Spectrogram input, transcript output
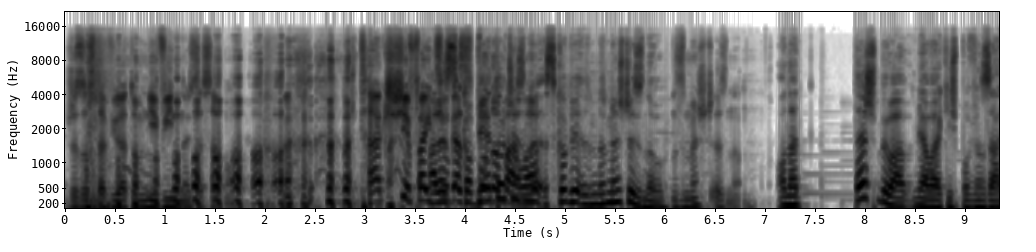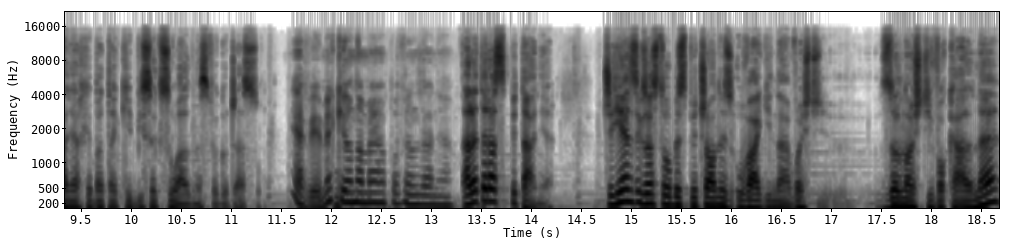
Że zostawiła tą niewinność za sobą. tak się Ale fajcuga z kobietą czy z, spodobała. z, kobie- z mężczyzną? Z mężczyzną. Ona też była, miała jakieś powiązania chyba takie biseksualne swego czasu. Ja wiem, jakie ona miała powiązania. Ale teraz pytanie. Czy język został ubezpieczony z uwagi na właści- zdolności wokalne,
